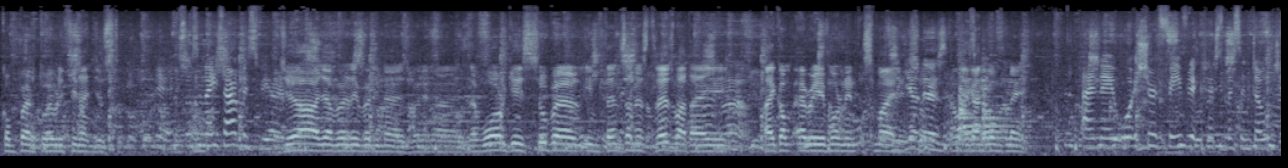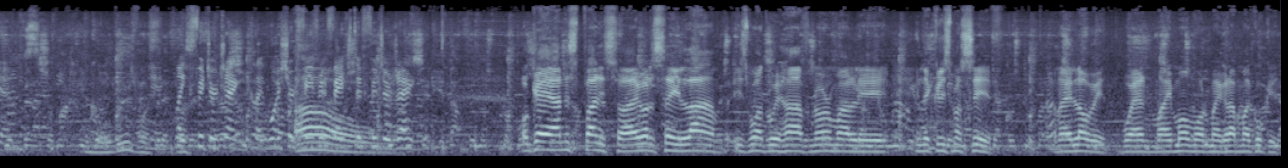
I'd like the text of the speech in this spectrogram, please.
compared to everything I'm used to. Yeah, it's just a nice atmosphere. Yeah, yeah, very, very nice, very nice. The work is super intense and stressed, but I, I come every morning smiling, so I can't complain. And uh, what's your favourite Christmas indulgence? Like food or drink? Like what's your favourite Oh. festive food or drink? Okay, I'm Spanish, so I gotta say lamb is what we have normally in the Christmas Eve, and I love it when my mom or my grandma cook it.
